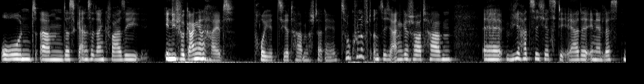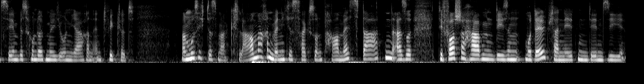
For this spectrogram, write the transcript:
und ähm, das Ganze dann quasi in die Vergangenheit projiziert haben statt in die Zukunft und sich angeschaut haben, äh, wie hat sich jetzt die Erde in den letzten 10 bis 100 Millionen Jahren entwickelt. Man muss sich das mal klar machen, wenn ich es sage, so ein paar Messdaten. Also die Forscher haben diesen Modellplaneten, den sie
